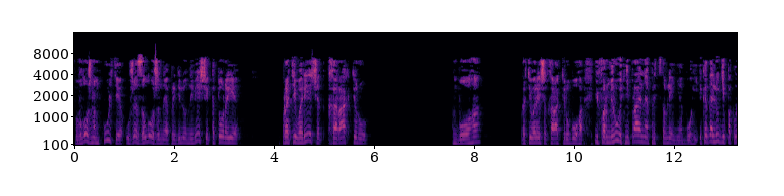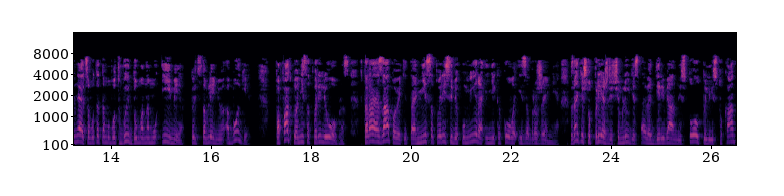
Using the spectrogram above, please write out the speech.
В ложном культе уже заложены определенные вещи, которые противоречат характеру Бога, противоречат характеру Бога и формируют неправильное представление о Боге. И когда люди поклоняются вот этому вот выдуманному ими представлению о Боге, по факту они сотворили образ. Вторая заповедь это не сотвори себе кумира и никакого изображения. Знаете, что прежде чем люди ставят деревянный столб или истукан,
